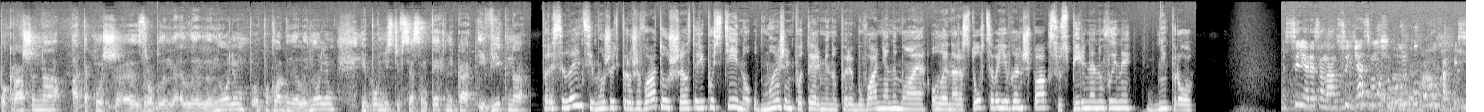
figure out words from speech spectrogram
покрашена, а також е, зроблений ли- линолеум, покладений линолеум і повністю вся сантехніка і вікна Переселенці можуть проживати у шелтері постійно, обмежень по терміну перебування немає. Олена Ростовцева, Євген Шпак, Суспільне новини, Дніпро. Силі резонансу я зможу кульку рухатись.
